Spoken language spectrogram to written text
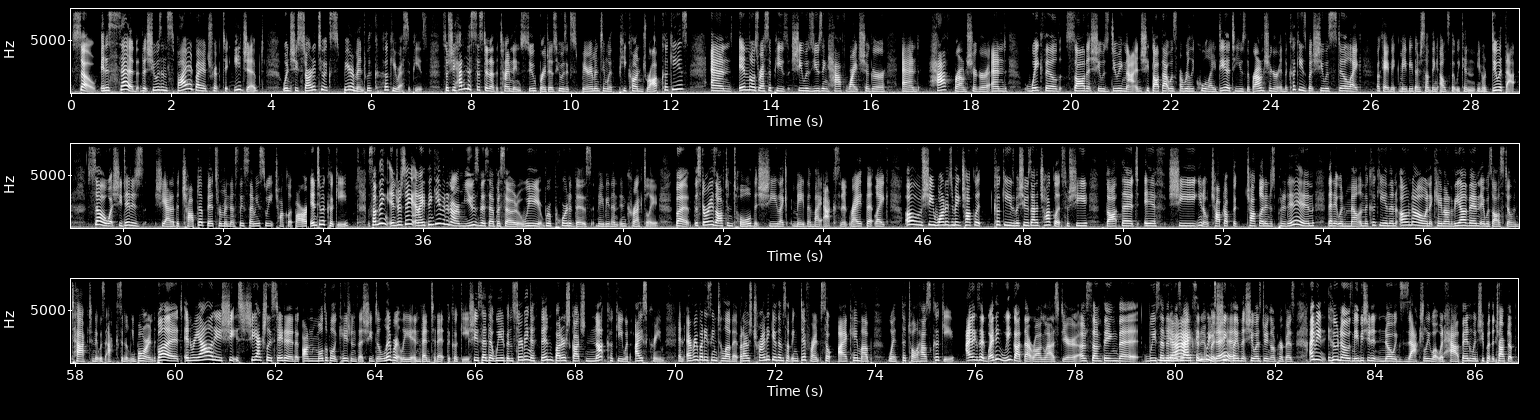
So, it is said that she was inspired by a trip to Egypt when she started to experiment with cookie recipes. So, she had an assistant at the time named Sue Bridges who was experimenting with pecan drop cookies. And in those recipes, she was using half white sugar and half brown sugar. And Wakefield saw that she was doing that and she thought that was a really cool idea to use the brown sugar in the cookies, but she was still like, okay, maybe there's something else that we can, you know, do with that. So what she did is she added the chopped up bits from a Nestle semi-sweet chocolate bar into a cookie. Something interesting, and I think even in our Musemas episode, we reported this, maybe then incorrectly, but the story is often told that she like made them by accident, right? That like, oh, she wanted to make chocolate cookies, but she was out of chocolate. So she thought that if she, you know, chopped up the chocolate and just put it in, that it would melt in the cookie. And then, oh no, when it came out of the oven, it was all still intact and it was accidentally born. But in reality, she she actually stated on multiple occasions that she deliberately invented it, the cookie. She said that we had been serving a thin butterscotch nut cookie with ice cream, and everybody seemed to love it. But I was trying to give them something different, so I came up with the Toll House cookie. I like I said, I think we got that wrong last year of something that we said that it was an Yeah, accident, but she claimed that she was doing on purpose. I mean, who knows? Maybe she didn't know exactly what would happen when she put the chopped up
